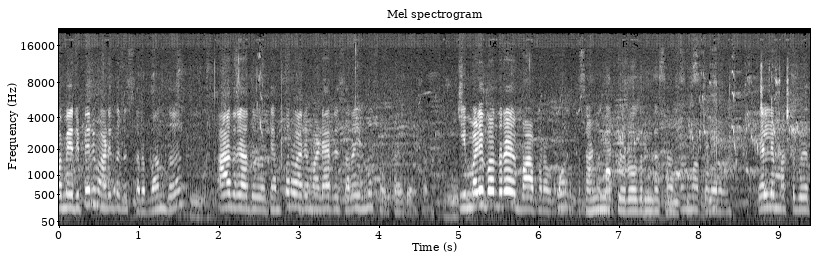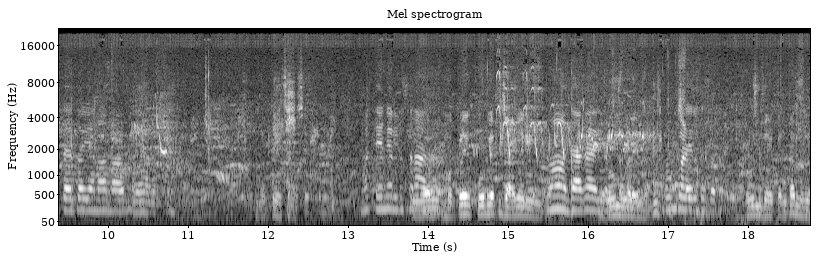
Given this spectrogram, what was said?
ಒಮ್ಮೆ ರಿಪೇರಿ ಮಾಡಿದ್ರಿ ಸರ್ ಬಂದು. ಆದ್ರೆ ಅದು ಟೆಂಪರವರಿ ಮಾಡ್ಯಾರ್ರಿ ಸರ್ ಇನ್ನೂ ಸೋಲ್ತಾ ಇದ್ದಾರೆ ಸರ್ ಈ ಮಳೆ ಬಂದ್ರೆ ಭಾಳ ಪ್ರಾಬ್ಲಮ್ ಸಣ್ಣ ಮಕ್ಕಳು ಇರೋದ್ರಿಂದ ಸಣ್ಣ ಮಕ್ಕಳು ಎಲ್ಲಿ ಮತ್ತೆ ಬೀಳ್ತಾ ಇದ್ದೋ ಏನೋ ಅನ್ನೋ ಭಯ ಆಗುತ್ತೆ. ಮತ್ತೇನಿಲ್ಲ ಸರ್? ಮಕ್ಕಳಿಗೆ ಕೂಡ್ಲಿಕ್ಕೆ ಜಾಗ ಇಲ್ಲ ಹ್ಞೂ ಜಾಗ ಇಲ್ಲ. ರೂಮ್ಗಳಿಲ್ಲ. ರೂಮ್ ಬೇಕಂತ ಮನೆ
